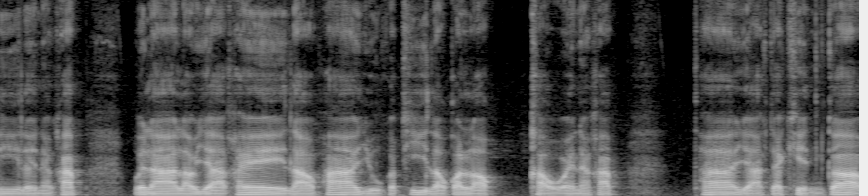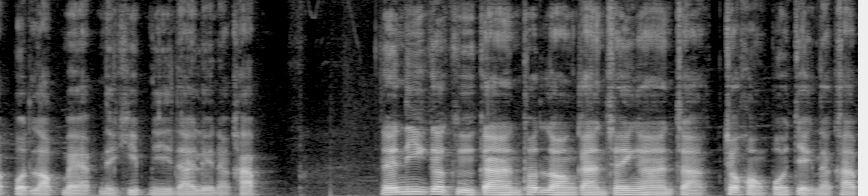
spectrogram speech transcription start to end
นี้เลยนะครับ เวลาเราอยากให้ราวผ้าอยู่กับที่เราก็ล็อกเขาไว้นะครับ ถ้าอยากจะเข็นก็ปลดล็อกแบบในคลิปนี้ได้เลยนะครับ และนี่ก็คือการทดลองการใช้งานจากเจ้าของโปรเจกต์นะครับ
